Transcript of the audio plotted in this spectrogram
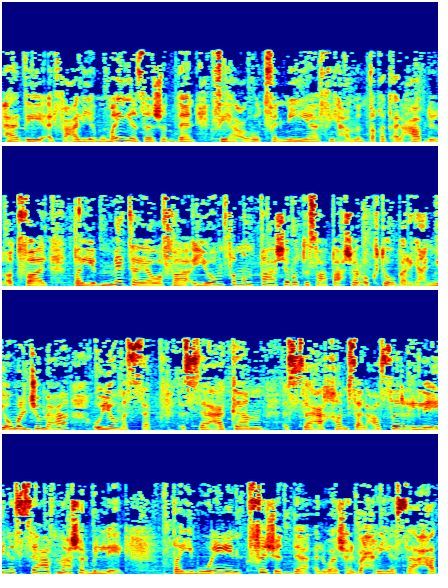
هذه الفعالية مميزة جدا فيها عروض فنية فيها منطقة ألعاب للأطفال. طيب متى وفاء يوم 18 و 19 أكتوبر يعني يوم الجمعة ويوم السبت الساعة كم؟ الساعة 5 العصر لين الساعة 12 بالليل. طيب وين؟ في جدة الواجهة البحرية ساحة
